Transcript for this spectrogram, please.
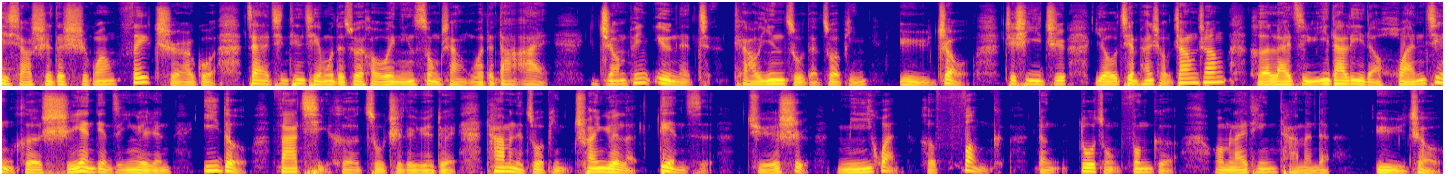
一小时的时光飞驰而过，在今天节目的最后，为您送上我的大爱 Jumping Unit 跳音组的作品。宇宙，这是一支由键盘手张张和来自于意大利的环境和实验电子音乐人伊豆发起和组织的乐队。他们的作品穿越了电子、爵士、迷幻和 funk 等多种风格。我们来听他们的《宇宙》。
